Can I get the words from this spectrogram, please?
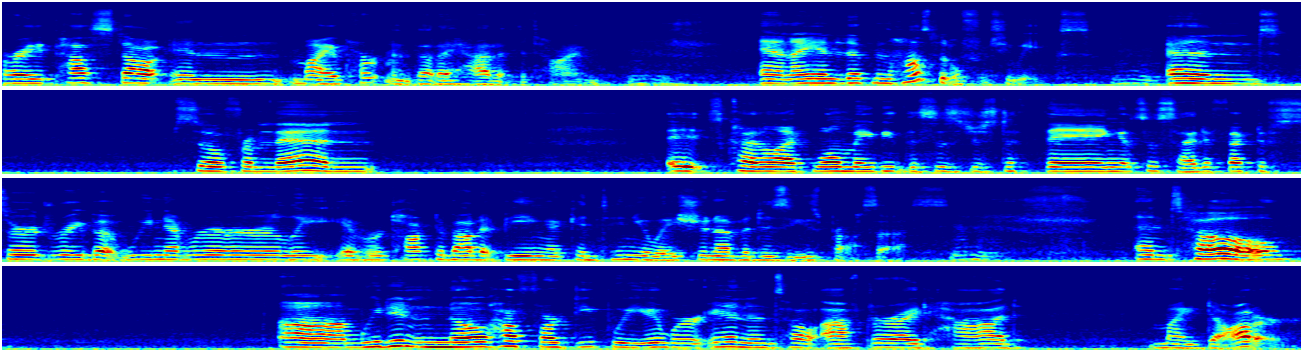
or I passed out in my apartment that I had at the time. Mhm. And I ended up in the hospital for two weeks. Mhm. And so from then, it's kind of like, well, maybe this is just a thing. It's a side effect of surgery, but we never really ever talked about it being a continuation of a disease process Mhm. until um, we didn't know how far deep we were in until after I'd had my daughter.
